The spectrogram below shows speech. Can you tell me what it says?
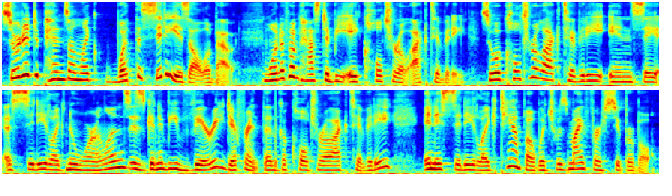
sort of depends on like what the city is all about. One of them has to be a cultural activity. So a cultural activity in say a city like New Orleans is going to be very different than like a cultural activity in a city like Tampa, which was my first Super Bowl.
